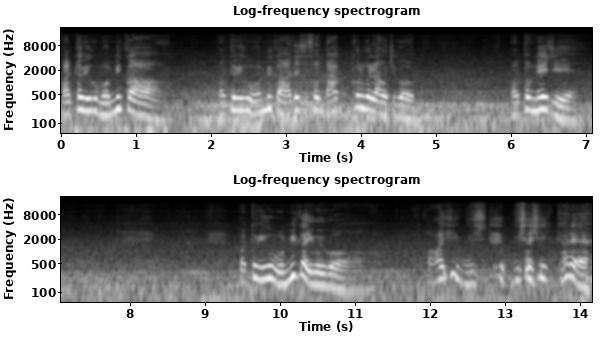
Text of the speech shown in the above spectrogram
발톱 이거 뭡니까? 발톱 이거 뭡니까? 아저씨 손 다 끌걸라고 지금. 발톱 내지? 발톱 이거 뭡니까? 이거, 이거. 아이, 무시, 무샤시 하네.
